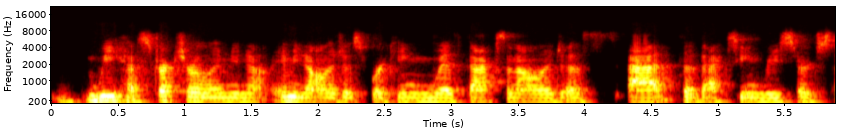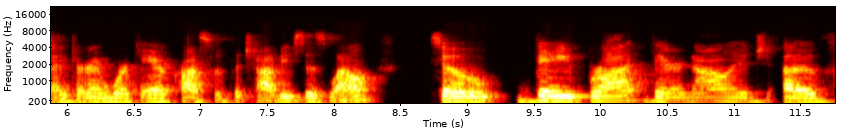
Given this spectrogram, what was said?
we have structural immuno- immunologists working with vaccinologists at the Vaccine Research Center and working across with the Chavies as well. So, they brought their knowledge of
